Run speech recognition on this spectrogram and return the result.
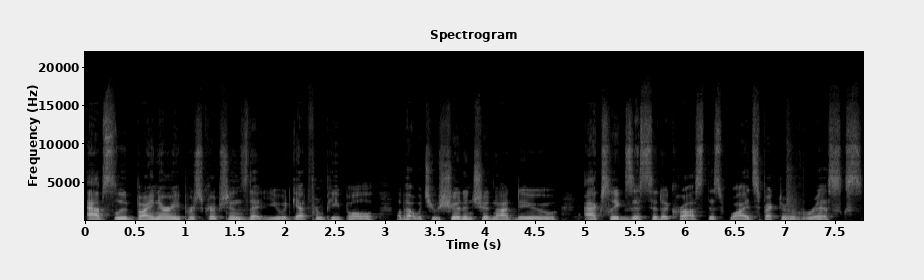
absolute binary prescriptions that you would get from people about what you should and should not do actually existed across this wide spectrum of risks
